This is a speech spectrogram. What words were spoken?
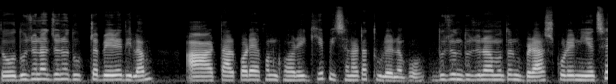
তো দুজনের জন্য দুধটা বেড়ে দিলাম। আর তারপরে এখন ঘরে গিয়ে বিছানাটা তুলে নেব। দুজন দুজনের মতন ব্রাশ করে নিয়েছে।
